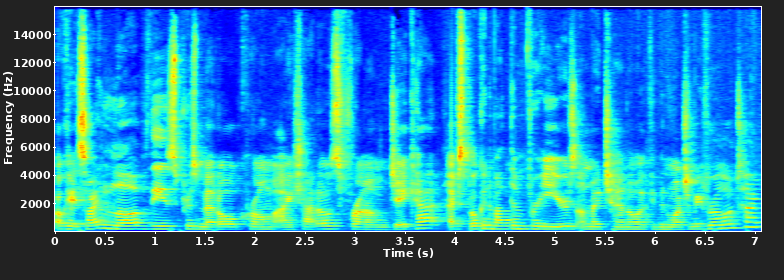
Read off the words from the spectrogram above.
Okay, so I love these Prismetal Chrome eyeshadows from JCat. I've spoken about them for years on my channel if you've been watching me for a long time.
